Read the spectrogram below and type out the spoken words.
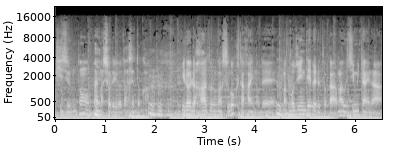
基準の、はい。まあ、書類を出せとか、いろいろハードルがすごく高いので、うんうんまあ、個人レベルとか、まあ、うちみたいな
